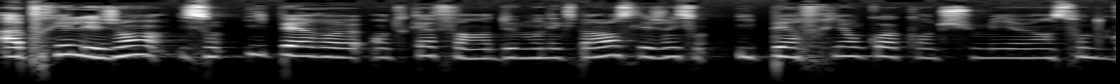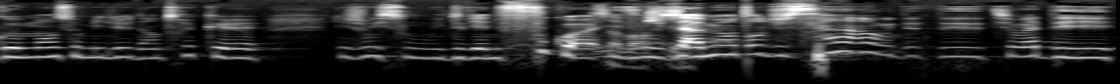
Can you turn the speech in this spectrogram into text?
Après, les gens, ils sont hyper, euh, en tout cas, enfin, de mon expérience, les gens, ils sont hyper friands, quoi. Quand tu mets euh, un son de gommance au milieu d'un truc, euh, les gens, ils sont, ils deviennent fous, quoi. Ça ils n'ont jamais entendu ça, ou des, des- tu vois, des,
